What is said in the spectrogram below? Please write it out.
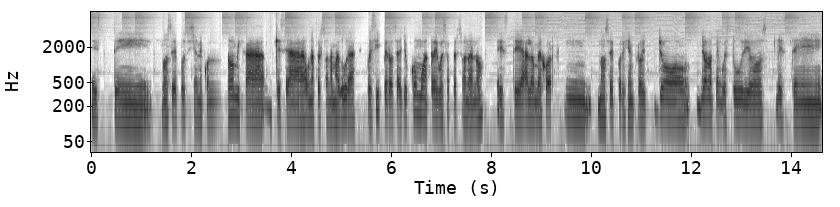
este, no sé, posición económica, que sea una persona madura, pues sí, pero o sea, yo cómo atraigo a esa persona, ¿no? Este, a lo mejor, mm, no sé, por ejemplo, yo, yo no tengo estudios, este,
